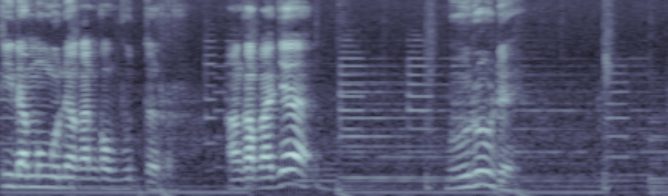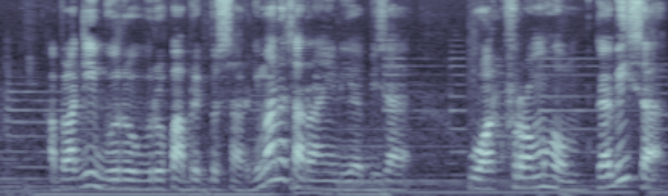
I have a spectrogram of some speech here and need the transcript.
tidak menggunakan komputer. Anggap aja buruh deh. Apalagi buruh-buruh pabrik besar. Gimana caranya dia bisa work from home? Gak bisa.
